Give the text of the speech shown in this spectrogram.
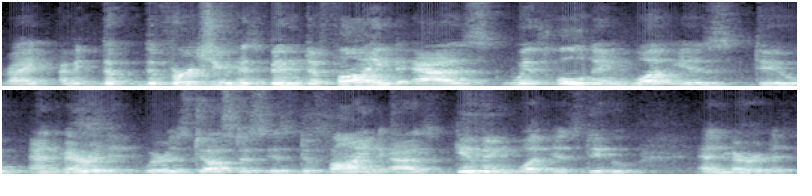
Right? I mean, the, the virtue has been defined as withholding what is due and merited, whereas justice is defined as giving what is due and merited.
